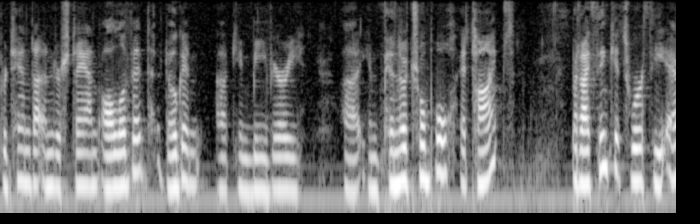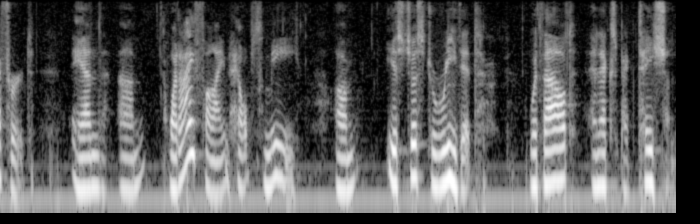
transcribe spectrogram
pretend to understand all of it. Dogen uh, can be very uh, impenetrable at times, but I think it's worth the effort. And um, what I find helps me um, is just to read it without an expectation.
